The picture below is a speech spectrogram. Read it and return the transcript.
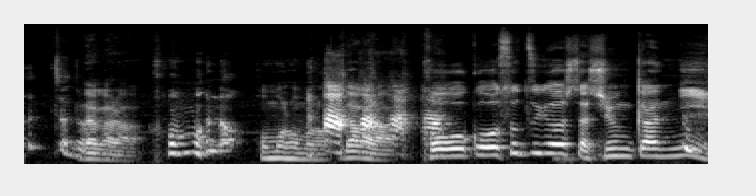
ちょっと待って。だから本物？本物本物。だから高校卒業した瞬間に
